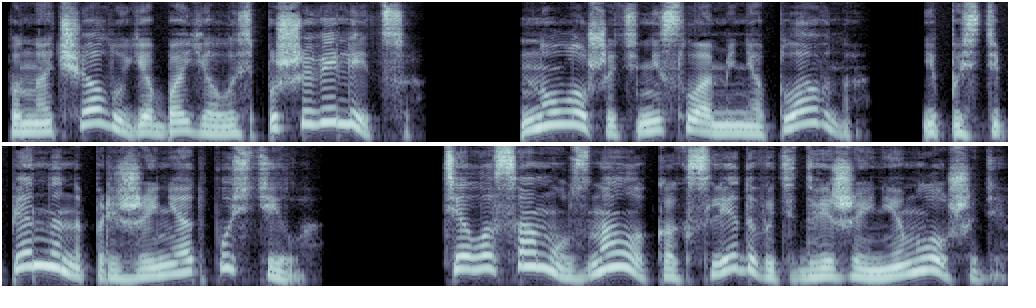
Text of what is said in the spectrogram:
Поначалу я боялась пошевелиться, но лошадь несла меня плавно и постепенно напряжение отпустила. Тело само знало, как следовать движениям лошади.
